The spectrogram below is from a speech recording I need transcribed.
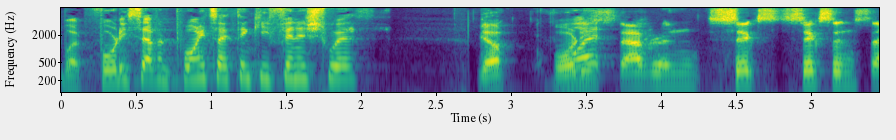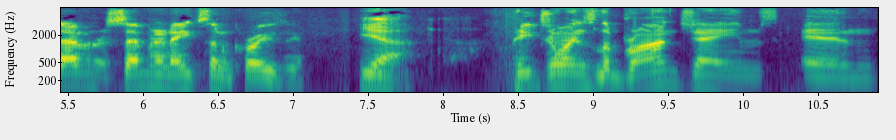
What, 47 points I think he finished with? Yep, forty-seven, six, six and seven, or seven and eight, something crazy. Yeah. He joins LeBron James and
